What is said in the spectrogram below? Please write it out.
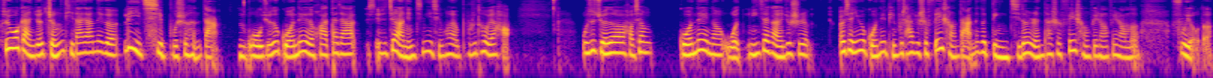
所以我感觉整体大家那个戾气不是很大。嗯，我觉得国内的话，大家这两年经济情况也不是特别好，我就觉得好像国内呢，我明显感觉就是。而且因为国内贫富差距是非常大，那个顶级的人他是非常非常非常的富有的，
